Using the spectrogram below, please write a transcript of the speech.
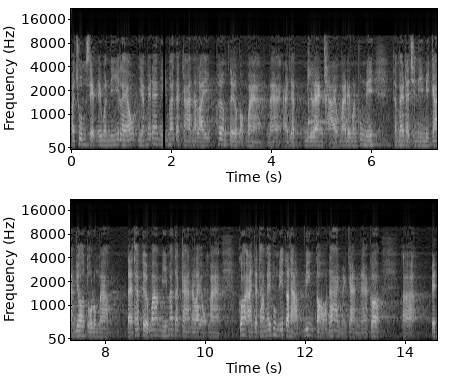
ประชุมเสร็จในวันนี้แล้วยังไม่ได้มีมาตรการอะไรเพิ่มเติมออกมานะฮะอาจจะมีแรงขายออกมาในวันพรุ่งนี้ทำให้ดัชนีมีการย่อตัวลงมา แต่ถ้าเกิดว่ามีมาตรการอะไรออกมา ก็อาจจะทำให้พรุ่งนี้ตลาดวิ่งต่อได้เหมือนกันนะก็เป็น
